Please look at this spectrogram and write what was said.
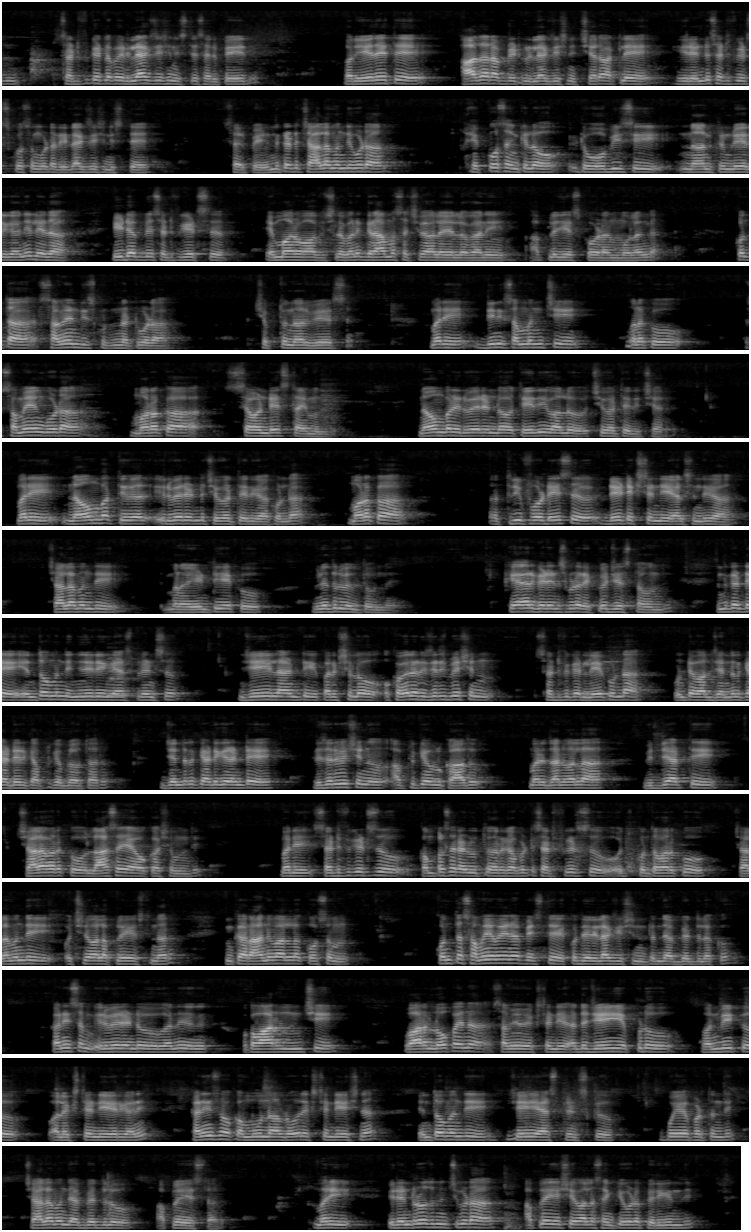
సర్టిఫికేట్లపై రిలాక్సేషన్ ఇస్తే సరిపోయేది. మరి ఏదైతే ఆధార్ అప్డేట్కి రిలాక్సేషన్ ఇచ్చారో అట్లే ఈ రెండు సర్టిఫికేట్స్ కోసం కూడా రిలాక్సేషన్ ఇస్తే సరిపోయేది. ఎందుకంటే చాలామంది కూడా ఎక్కువ సంఖ్యలో ఇటు ఓబీసీ నాన్ క్రిమిలేయర్ కానీ లేదా ఈడబ్ల్యూ సర్టిఫికేట్స్ ఎంఆర్ఓ ఆఫీస్లో కానీ గ్రామ సచివాలయాల్లో కానీ అప్లై చేసుకోవడం మూలంగా కొంత సమయం తీసుకుంటున్నట్టు కూడా చెప్తున్నారు వ్యూయర్స్ మరి దీనికి సంబంధించి మనకు సమయం కూడా మరొక సెవెన్ డేస్ టైం ఉంది. నవంబర్ ఇరవై రెండవ తేదీ వాళ్ళు చివరి తేదీ ఇచ్చారు. మరి నవంబర్ ఇరవై రెండు చివరి తేదీ కాకుండా మరొక three four days date extend చేయాల్సిందిగా చాలామంది మన ఎన్టీఏకు వినతులు వెళ్తూ ఉన్నాయి. కేఆర్ గైడెన్స్ కూడా రిక్వెస్ట్ చేస్తూ ఉంది. ఎందుకంటే ఎంతోమంది ఇంజనీరింగ్ ఆస్పిరెంట్స్ జేఈ లాంటి పరీక్షలో ఒకవేళ రిజర్వేషన్ సర్టిఫికేట్ లేకుండా ఉంటే వాళ్ళు జనరల్ కేటగిరీకి అప్లికేబుల్ అవుతారు. జనరల్ కేటగిరీ అంటే రిజర్వేషన్ అప్లికేబుల్ కాదు. మరి దానివల్ల విద్యార్థి చాలా వరకు లాస్ అయ్యే అవకాశం ఉంది. మరి సర్టిఫికేట్స్ కంపల్సరీ అడుగుతున్నారు కాబట్టి సర్టిఫికేట్స్ కొంతవరకు చాలామంది వచ్చిన వాళ్ళు అప్లై చేస్తున్నారు. ఇంకా రాని వాళ్ళ కోసం కొంత సమయమైనా పెంచితే కొద్దిగా రిలాక్సేషన్ ఉంటుంది అభ్యర్థులకు. కనీసం ఇరవై రెండు కానీ ఒక వారం నుంచి వారం లోపైన సమయం ఎక్స్టెండ్ అంటే జేఈ ఎప్పుడు వన్ వీక్ వాళ్ళు ఎక్స్టెండ్ చేయరు కానీ కనీసం ఒక మూడు నాలుగు రోజులు ఎక్స్టెండ్ చేసినా ఎంతోమంది జేఈ ఆస్పిరెంట్స్కు ఉపయోగపడుతుంది. చాలామంది అభ్యర్థులు అప్లై చేస్తారు. మరి ఈ రెండు రోజుల నుంచి కూడా అప్లై చేసే వాళ్ళ సంఖ్య కూడా పెరిగింది.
